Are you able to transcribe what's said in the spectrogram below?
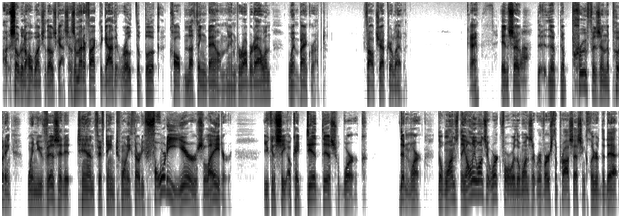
uh, so did a whole bunch of those guys. As a matter of fact, the guy that wrote the book called Nothing Down, named Robert Allen, went bankrupt. He filed Chapter 11. Okay, and so Wow. the, the the proof is in the pudding. When you visit it 10, 15, 20, 30, 40 years later, you can see, okay, did this work? Didn't work. The ones, the only ones that worked for were the ones that reversed the process and cleared the debt,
